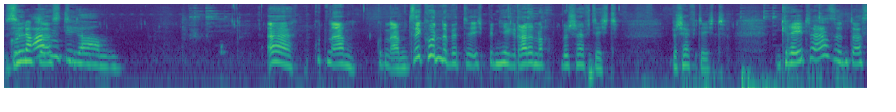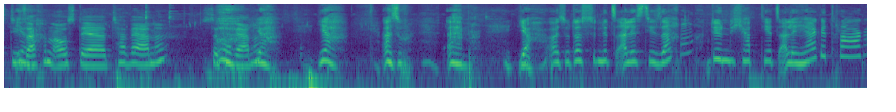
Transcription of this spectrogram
Sind Guten das Abend, die die Damen. Ah, guten Abend, guten Abend. Sekunde bitte, ich bin hier gerade noch beschäftigt. Beschäftigt. Greta, sind das die Ja. Sachen aus der Taverne? Aus der Taverne? Ja, ja, also, ähm, ja, also das sind jetzt alles die Sachen, die ich habe die jetzt alle hergetragen.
